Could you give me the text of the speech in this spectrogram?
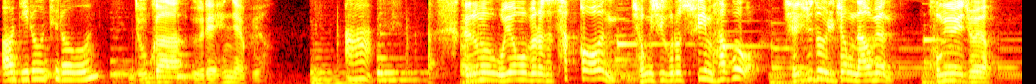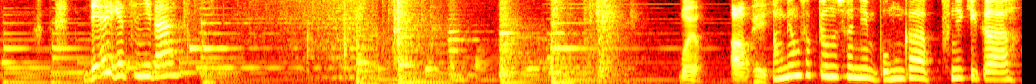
어디로 들어온? 누가 의뢰했냐고요? 아, 그러면 우영우 변호사 사건 정식으로 수임하고 제주도 일정 나오면 공유해줘요. 네 알겠습니다. 뭐요? 아 회의. 박명석 변호사님 뭔가 분위기가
